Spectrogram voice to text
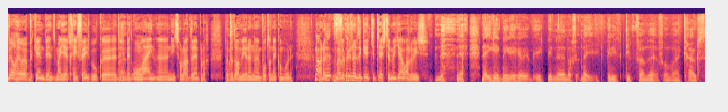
wel heel erg bekend bent, maar je hebt geen Facebook, uh, dus ja. je bent online uh, niet zo laagdrempelig, dat het dan weer een uh, bottleneck kan worden. Nou, maar, dat, de, maar, we kunnen het een keertje testen met jou, Alois. Nee, nee ik, ik, ben, ik, ik ben nog, nee, ik ben niet het type van, van crowd.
